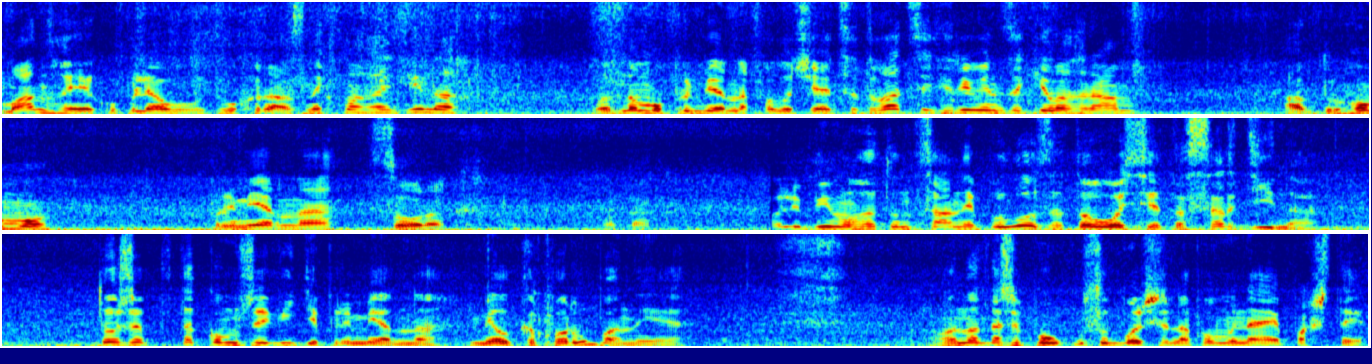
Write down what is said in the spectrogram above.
Манго я купляв в двох різних магазинах. В одному примерно виходить 20 гривень за кілограм, а в другому примерно 40. Отак. Любимого тунца не було, зато ось это сардина. Тоже в таком же виде примерно, мелко порубанные. Вона даже по вкусу больше напоминає паштет.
